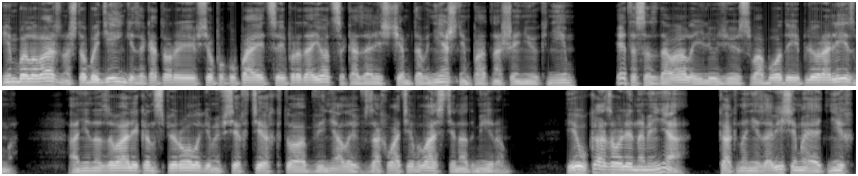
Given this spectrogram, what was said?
Им было важно, чтобы деньги, за которые все покупается и продается, казались чем-то внешним по отношению к ним. Это создавало иллюзию свободы и плюрализма. Они называли конспирологами всех тех, кто обвинял их в захвате власти над миром, и указывали на меня, как на независимый от них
